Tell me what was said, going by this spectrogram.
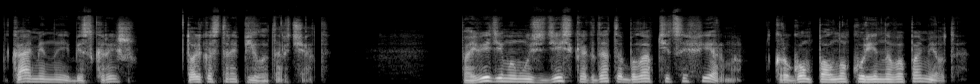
каменные, без крыш, только стропила торчат. По-видимому, здесь когда-то была птицеферма, кругом полно куриного помета.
